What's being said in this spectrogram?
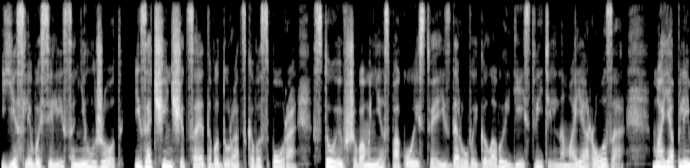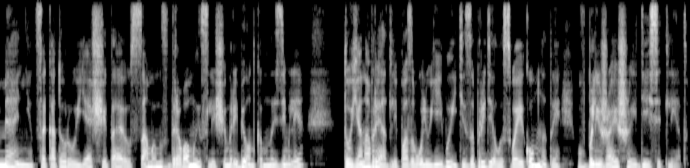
Если Василиса не лжет и зачинщица этого дурацкого спора, стоившего мне спокойствия и здоровой головы, действительно моя Роза, моя племянница, которую я считаю самым здравомыслящим ребенком на земле — то я навряд ли позволю ей выйти за пределы своей комнаты в ближайшие 10 лет.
